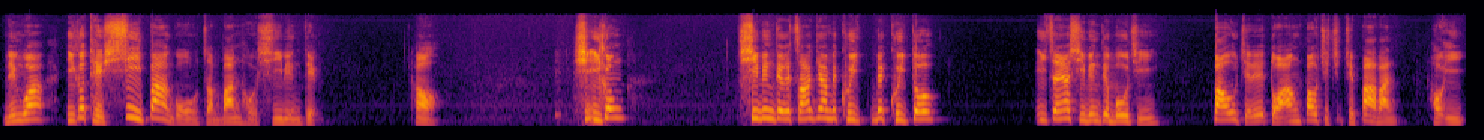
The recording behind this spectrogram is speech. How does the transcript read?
另外，伊个提四百五十万给施明德，好，是伊讲施明德的查囝要开要开刀，伊知影施明德无钱，包一个大红包一一百万给伊，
